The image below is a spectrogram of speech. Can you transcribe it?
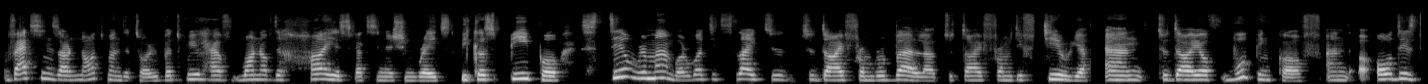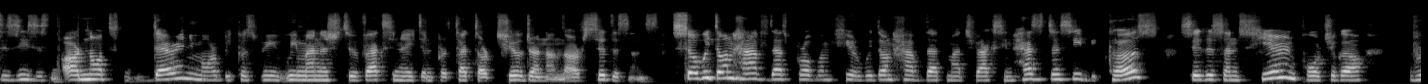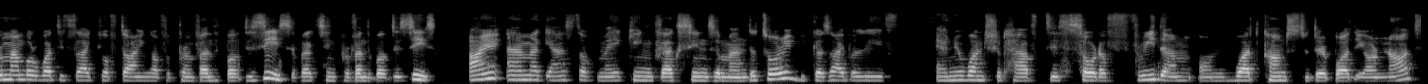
vaccines are not mandatory, but we have one of the highest vaccination rates because people still remember what it's like to, to die from rubella, to die from diphtheria, and to die of whooping cough. And all these diseases are not there anymore because we, we managed to vaccinate and protect our children and our citizens. So we don't have that problem here. We don't have that much vaccine hesitancy because citizens here in Portugal remember what it's like of dying of a preventable disease, a vaccine preventable disease. I am against of making vaccines mandatory because I believe anyone should have this sort of freedom on what comes to their body or not.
